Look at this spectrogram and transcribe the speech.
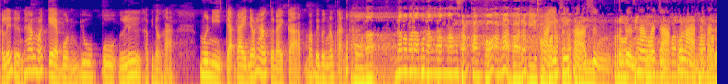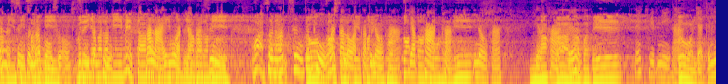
ก็เลยเดินทางมาแก่บนอยูปูอือลือค่ะพี่น้องคะมือนี้จะได้แนวทางตัวใดกะมาไปเบิ่งน้ำกันค่ะโอนะนามพระพุทธังธรรมังสังฆังขออำนาจบารมีของค่ะพระเอรัฟตซีนตค่ะรัยซึ่งเพิ่นเดินทางมาจากโคราชนะคะเด้อซึ่งเพิ่นมาบวงสรวงวิริซึ่งยเพิ่นบารถูกมีเมตตามาหลายงวดแล้วค่ะซึ่งวาสเพิ่นนาว่าซึ่งเพิ่นถูกมาตลอดค่ะพี่น้องค่ะอย่าพลาดค่ะ พี่น้องค่ะ อย่านักพลาดกาเด้ลอบดีในคลิปนี้ค่ะด้วยจะจะมี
